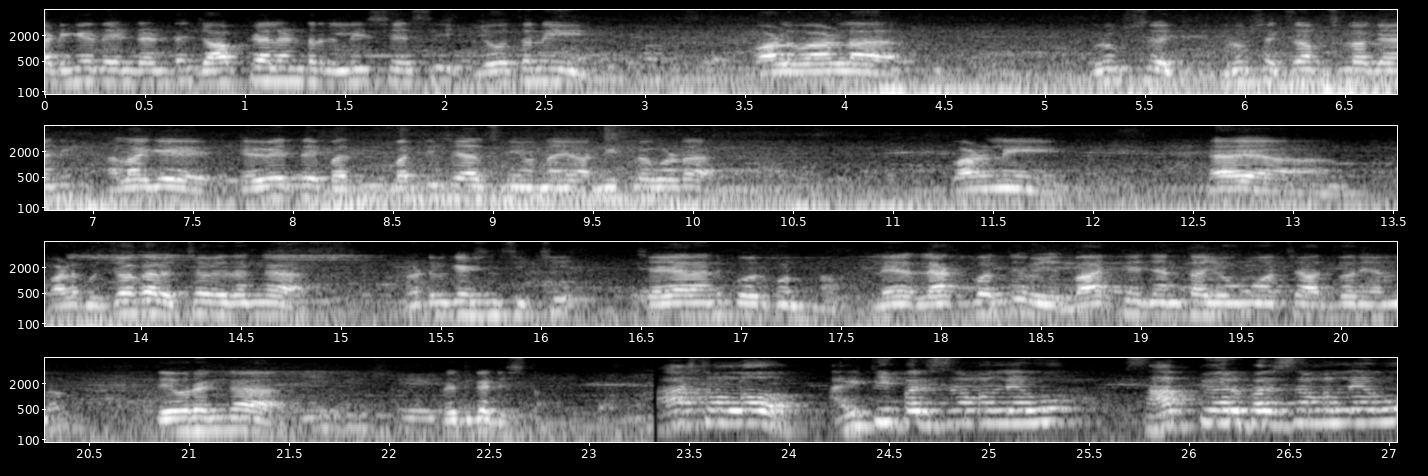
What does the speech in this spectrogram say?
అడిగేది ఏంటంటే జాబ్ క్యాలెండర్ రిలీజ్ చేసి యువతని వాళ్ళ వాళ్ళ గ్రూప్స్ గ్రూప్స్ ఎగ్జామ్స్లో కానీ అలాగే ఏవైతే భర్తీ భర్తీ చేయాల్సినవి ఉన్నాయో అన్నింటిలో కూడా వాళ్ళని వాళ్ళకు ఉద్యోగాలు వచ్చే విధంగా నోటిఫికేషన్స్ ఇచ్చి చేయాలని కోరుకుంటున్నాం. లే లేకపోతే భారతీయ జనతా యువమోర్చా ఆధ్వర్యంలో తీవ్రంగా ప్రతిఘటిస్తాం రాష్ట్రంలో ఐటీ పరిశ్రమలు లేవు సాఫ్ట్వేర్ పరిశ్రమలు లేవు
